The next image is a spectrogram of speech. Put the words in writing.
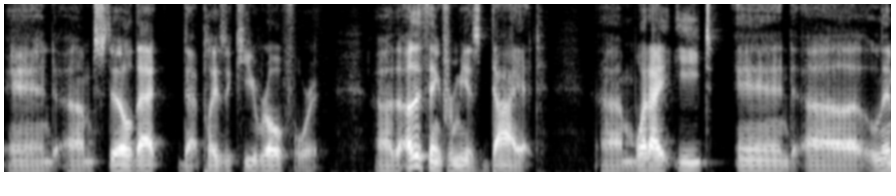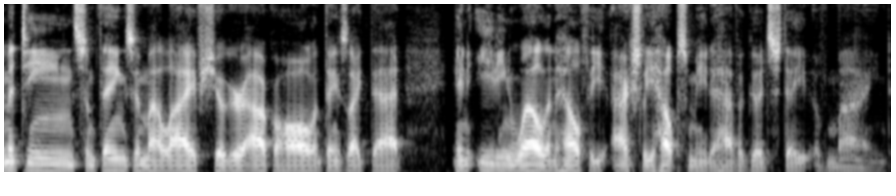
and um, still that that plays a key role for it. Uh, the other thing for me is diet, um, what I eat, and uh, limiting some things in my life, sugar, alcohol, and things like that and eating well and healthy actually helps me to have a good state of mind.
